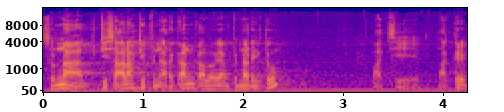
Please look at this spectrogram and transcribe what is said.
sunat di Sarah dibenarkan kalau yang benar itu wajib. Takrib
